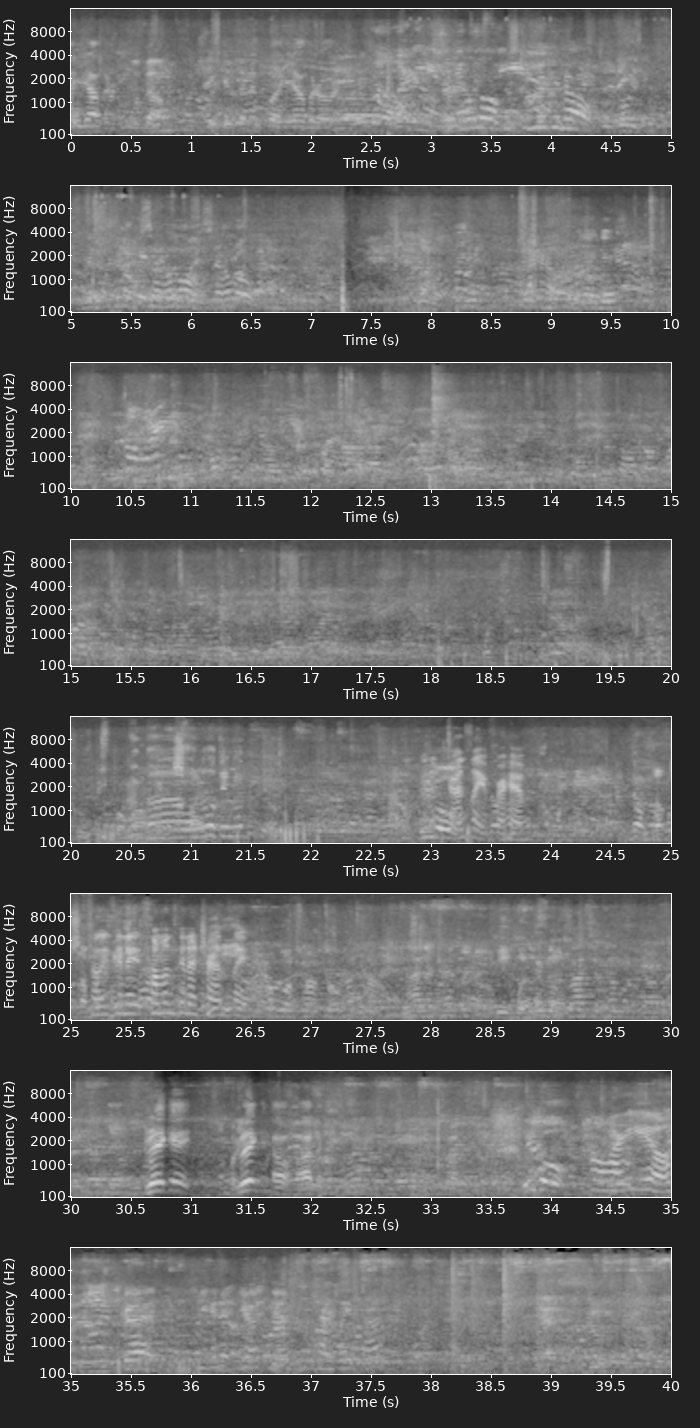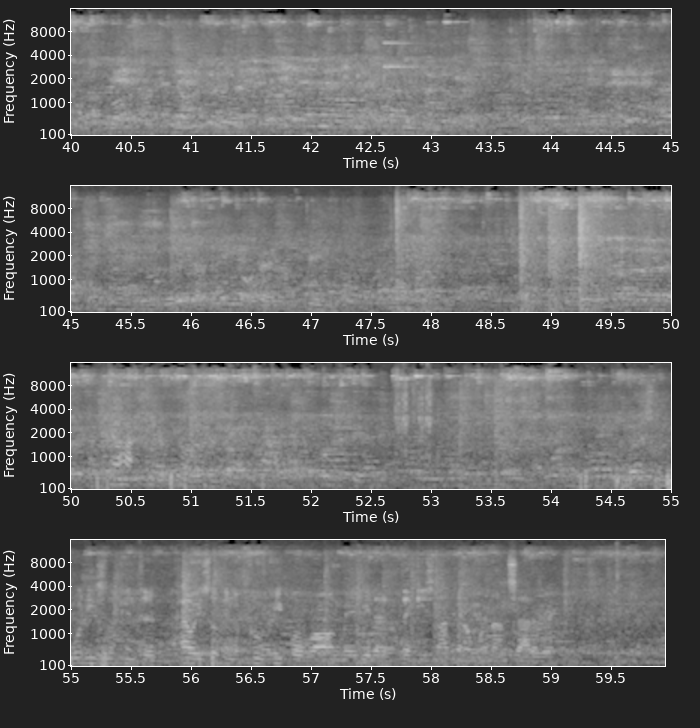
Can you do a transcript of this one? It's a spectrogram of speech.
en allá, pero Hello, Mr. Say hello, say hello. translate for him. So he's gonna, someone's gonna translate. Ricky, Rick, oh, vale. How are you? Good. You gonna, you, you translate for us? To, how he's looking to prove people wrong, maybe that think he's not going to win on Saturday.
